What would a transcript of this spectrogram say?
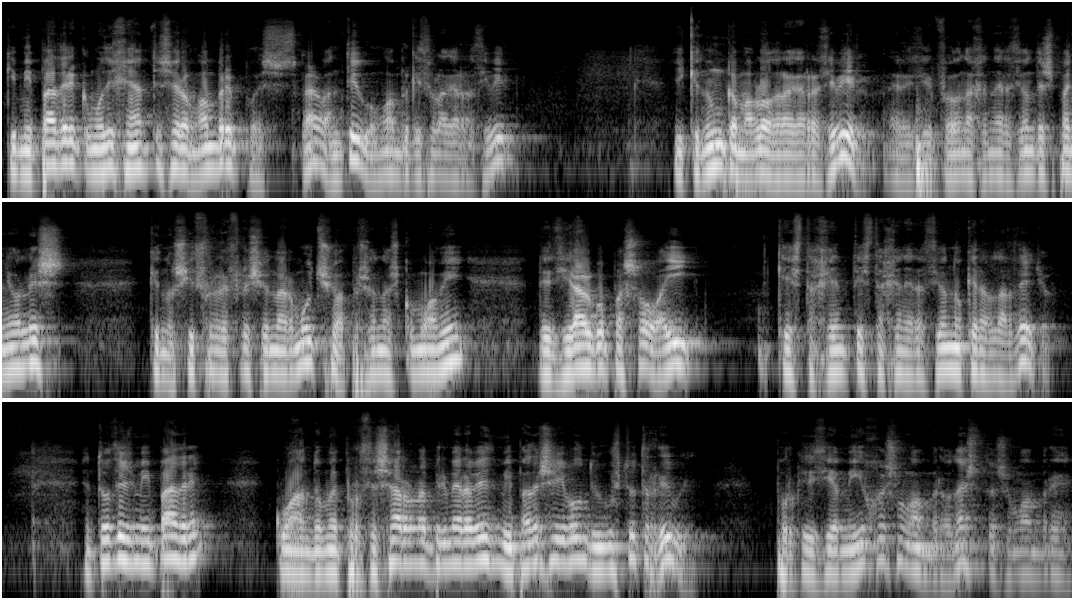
que mi padre, como dije antes, era un hombre, pues claro, antiguo, un hombre que hizo la guerra civil y que nunca me habló de la guerra civil. Es decir, fue una generación de españoles que nos hizo reflexionar mucho a personas como a mí, de decir algo pasó ahí, que esta gente, esta generación no quiere hablar de ello. Entonces mi padre, cuando me procesaron la primera vez, mi padre se llevó un disgusto terrible, porque decía, mi hijo es un hombre honesto, es un hombre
